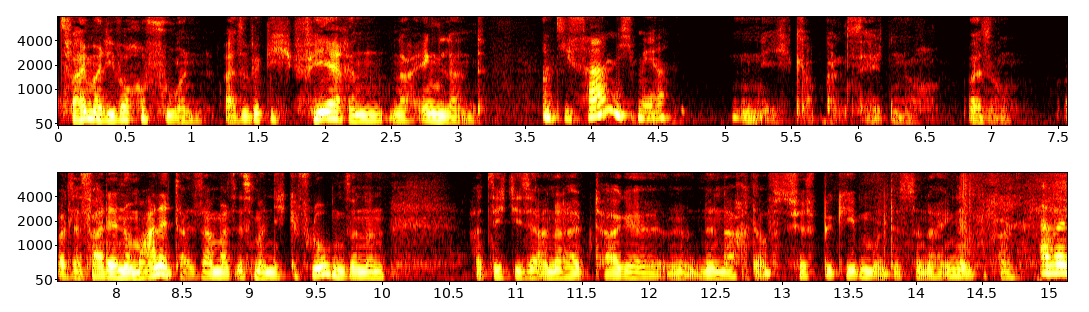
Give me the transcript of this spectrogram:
zweimal die Woche fuhren. Also wirklich Fähren nach England. Und die fahren nicht mehr? Nee, ich glaube ganz selten noch. Also, also das war der normale Teil. Damals ist man nicht geflogen, sondern hat sich diese anderthalb Tage eine Nacht aufs Schiff begeben und ist dann nach England gefahren. Aber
